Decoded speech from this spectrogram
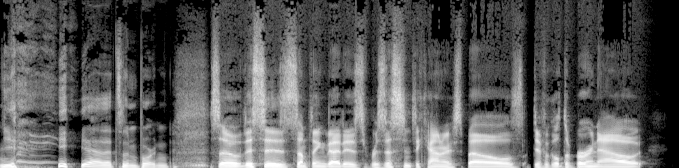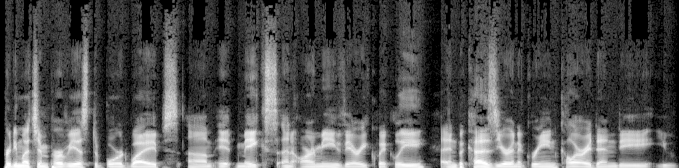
Yeah, yeah, that's important. So this is something that is resistant to counter spells, difficult to burn out, pretty much impervious to board wipes. Um, it makes an army very quickly, and because you're in a green color identity, you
